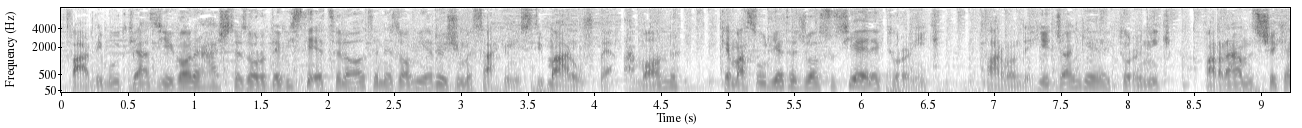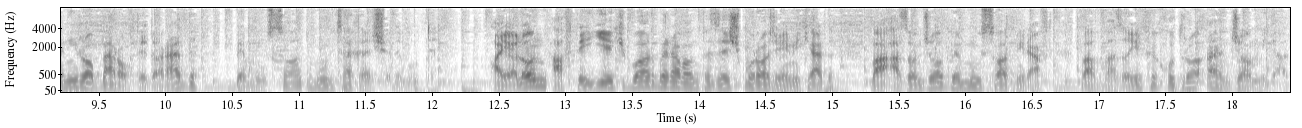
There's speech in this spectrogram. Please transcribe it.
فردی بود که از یگان 8200 اطلاعات نظامی رژیم صهیونیستی معروف به امان که مسئولیت جاسوسی الکترونیک، فرماندهی جنگ الکترونیک و رمز شکنی را بر عهده دارد به موساد منتقل شده بود. ایالون هفته یک بار به روانپزشک مراجعه می کرد و از آنجا به موساد می رفت و وظایف خود را انجام می‌داد.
